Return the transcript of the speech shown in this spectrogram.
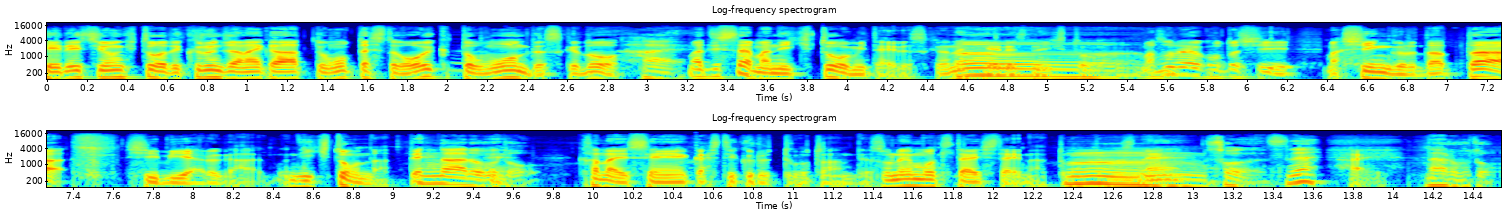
並列4気筒で来るんじゃないかなって思った人が多いと思うんですけど、はい。まあ、実際はまあ2気筒みたいですけどねうん。並列2気筒、まあ、それが今年、まあ、シングルだった CBR が2気筒になってなるほど。えーかなり先鋭化してくるってことなんでその辺も期待したいなと思ってますうんね。そうなんですね。はい。なるほど、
